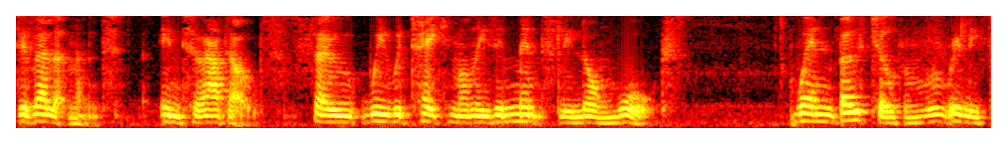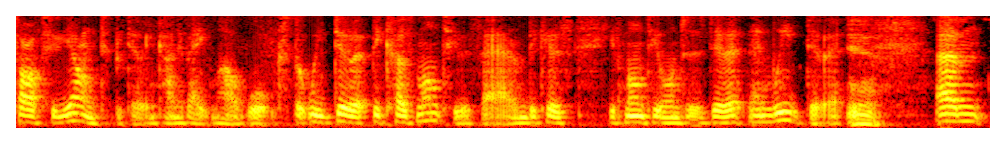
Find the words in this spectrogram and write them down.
development into adults. So we would take him on these immensely long walks when both children were really far too young to be doing kind of eight mile walks. But we'd do it because Monty was there, and because if Monty wanted to do it, then we'd do it. Yeah. Um,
